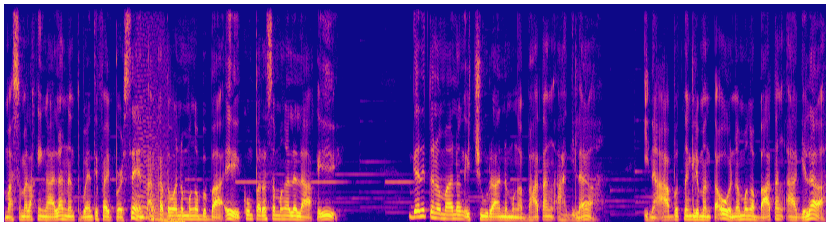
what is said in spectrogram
Mas malaki nga lang ng 25% ang katawan ng mga babae kumpara sa mga lalaki. Ganito naman ang itsura ng mga batang agila. Inaabot ng limang taon ang mga batang agila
